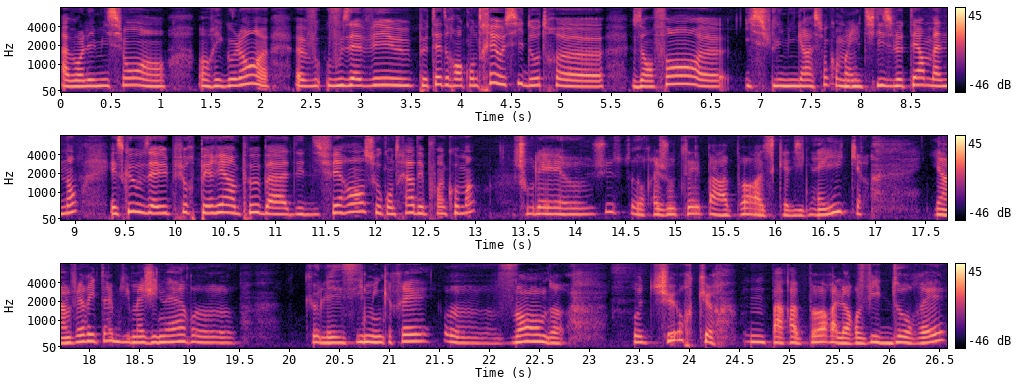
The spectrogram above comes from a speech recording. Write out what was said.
avant l'émission en, en rigolant, vous, vous avez peut-être rencontré aussi d'autres enfants issus de l'immigration, comme on utilise le terme maintenant. Est-ce que vous avez pu repérer un peu bah, des différences ou au contraire des points communs? Je voulais juste rajouter par rapport à ce qu'a dit Naïk, il y a un véritable imaginaire que les immigrés euh, vendent aux Turcs par rapport à leur vie dorée,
